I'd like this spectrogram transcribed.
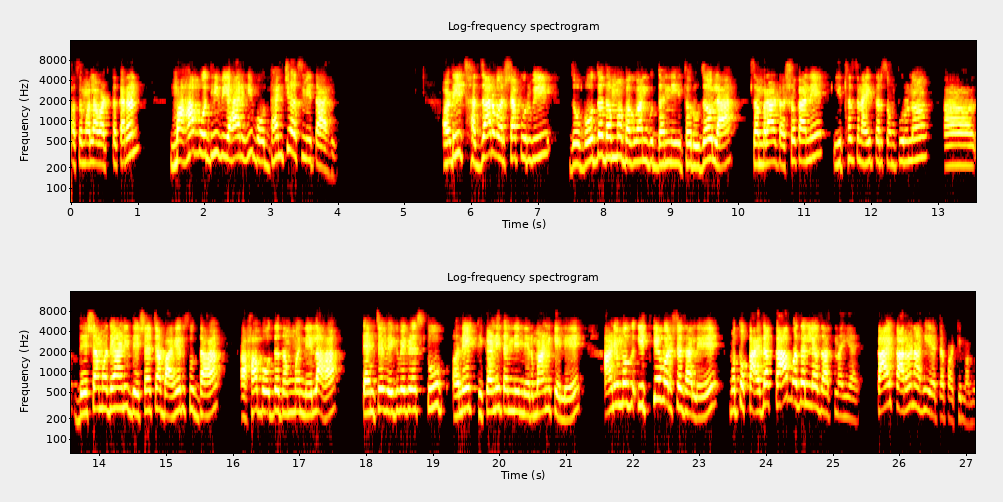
असं मला वाटतं. कारण महाबोधी विहार ही बौद्धांची अस्मिता आहे. अडीच हजार वर्षापूर्वी जो बौद्ध धम्म भगवान बुद्धांनी इथं रुजवला सम्राट अशोकाने इथंच नाही तर संपूर्ण देशामध्ये आणि देशाच्या बाहेर सुद्धा हा बौद्ध धम्म नेला. त्यांचे वेगवेगळे स्तूप अनेक ठिकाणी त्यांनी निर्माण केले. आणि मग इतके वर्ष झाले मग तो कायदा का बदलला जात नाही आहे काय कारण आहे याच्या पाठीमागं?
